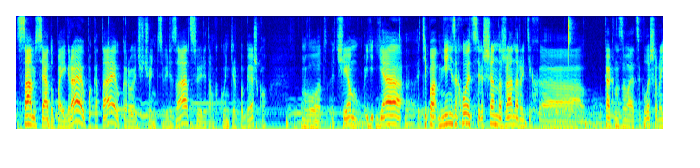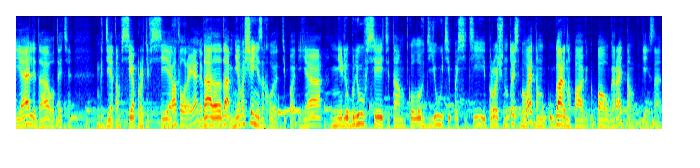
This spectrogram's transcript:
сам сяду, поиграю, покатаю, короче, что-нибудь цивилизацию или там какую-нибудь РПГшку. Вот, чем я, типа, мне не заходит совершенно жанр этих, э, как называется, Royale, да, вот эти, где там все против всех. Battle Royale? Да, да, да, да, мне вообще не заходит, типа, я не люблю все эти там Call of Duty по сети и прочее. Ну, то есть, бывает там угарно по поугарать, там, я не знаю,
